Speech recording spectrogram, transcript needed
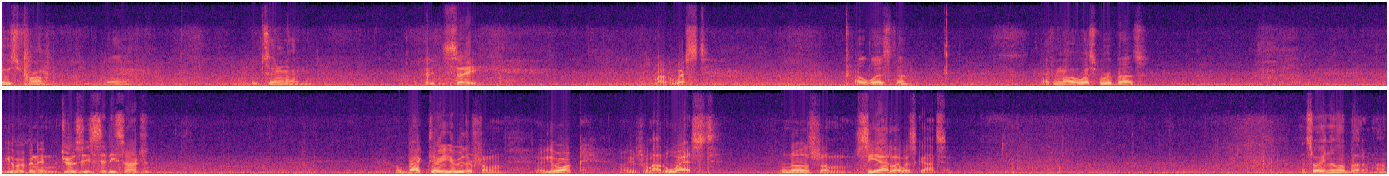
He was from? Uh, Lieutenant, I mean. I didn't say. From out west. Out west, huh? I'm from out west. Whereabouts? You ever been in Jersey City, Sergeant? Well, back there, you're either from New York or you're from out west. Who knows, from Seattle or Wisconsin. That's all you know about him, huh?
